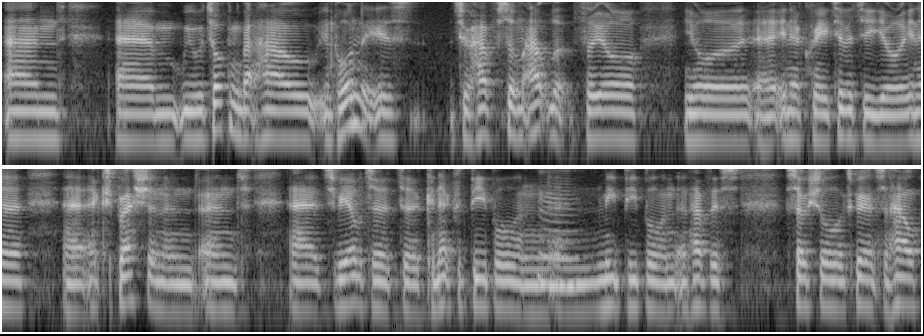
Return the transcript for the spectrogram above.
and um, we were talking about how important it is to have some outlet for your your uh, inner creativity, your inner uh, expression, and and uh, to be able to, to connect with people and, and meet people and, and have this social experience, and how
